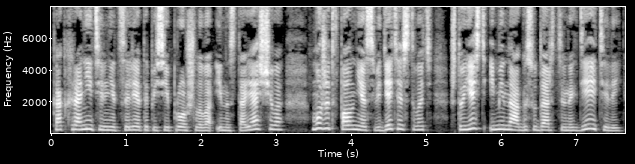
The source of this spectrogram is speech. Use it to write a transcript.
как хранительница летописей прошлого и настоящего, может вполне свидетельствовать, что есть имена государственных деятелей,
